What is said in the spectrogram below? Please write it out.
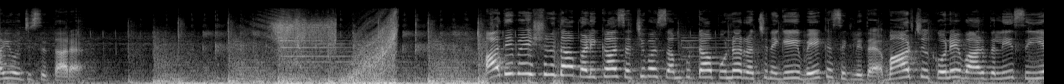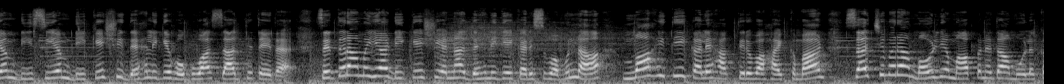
ಆಯೋಜಿಸಿದ್ದಾರೆ. ಅಧಿವೇಶನದ ಬಳಿಕ ಸಚಿವ ಸಂಪುಟ ಪುನರ್ರಚನೆಗೆ ವೇಗ ಸಿಗಲಿದೆ. ಮಾರ್ಚ್ ಕೊನೆ ವಾರದಲ್ಲಿ ಸಿಎಂ, ಡಿಸಿಎಂ, ಡಿಕೆಶಿ ದೆಹಲಿಗೆ ಹೋಗುವ ಸಾಧ್ಯತೆ ಇದೆ. ಸಿದ್ದರಾಮಯ್ಯ ಡಿಕೆಶಿಯನ್ನ ದೆಹಲಿಗೆ ಕರೆಸುವ ಮುನ್ನ ಮಾಹಿತಿ ಕಲೆ ಹಾಕ್ತಿರುವ ಹೈಕಮಾಂಡ್ ಸಚಿವರ ಮೌಲ್ಯಮಾಪನದ ಮೂಲಕ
